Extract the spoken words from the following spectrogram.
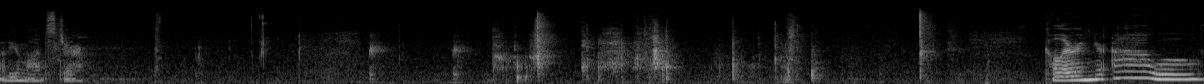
of your monster. Color in your owl.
